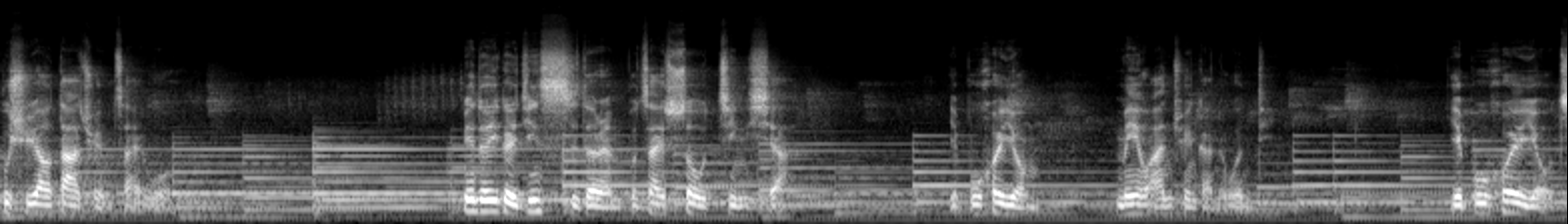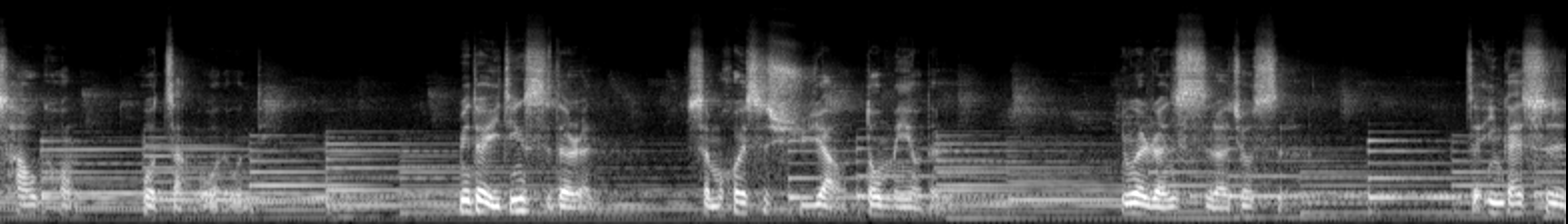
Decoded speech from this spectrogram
不需要大权在握。面对一个已经死的人，不再受惊吓，也不会有没有安全感的问题。也不会有操控或掌握的问题。面对已经死的人，什么会是需要都没有的人？因为人死了就死了，这应该是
